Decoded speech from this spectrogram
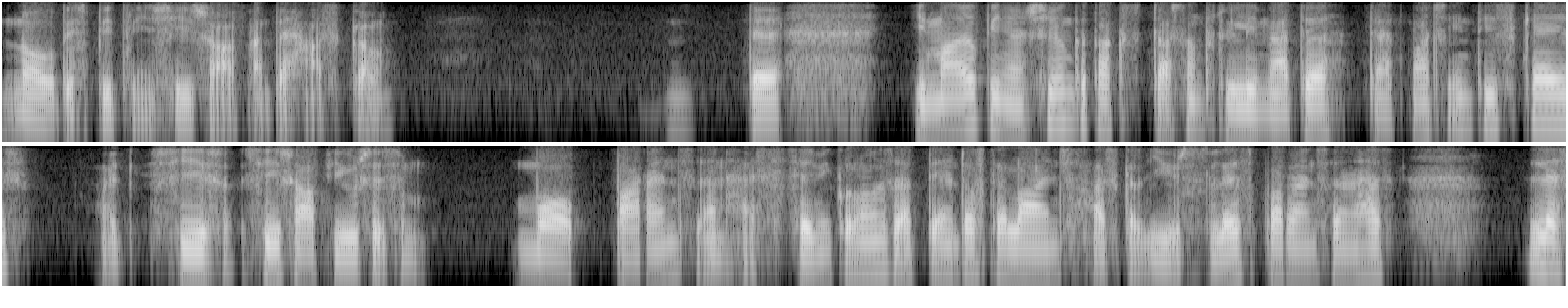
notice between C sharp and the Haskell. The, in my opinion, syntax doesn't really matter that much in this case. Like C, sharp uses more parens and has semicolons at the end of the lines. Haskell uses less parens and has less,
